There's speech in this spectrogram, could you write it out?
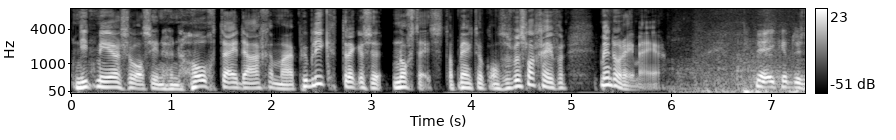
Niet meer zoals in hun hoogtijdagen, maar publiek trekken ze nog steeds. Dat merkt ook onze verslaggever Menno Reemeijer. Nee, ik heb dus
